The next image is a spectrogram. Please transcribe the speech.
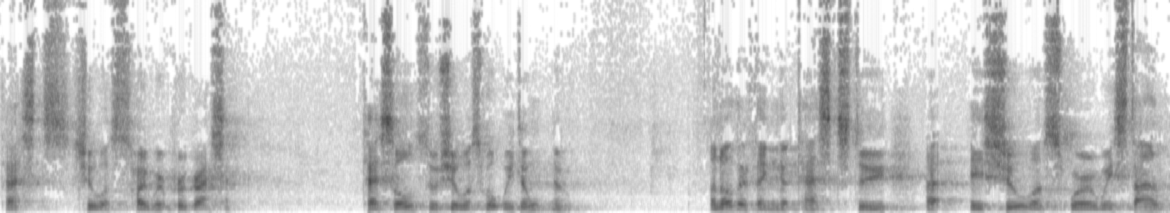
Tests show us how we're progressing. Tests also show us what we don't know. Another thing that tests do uh, is show us where we stand.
